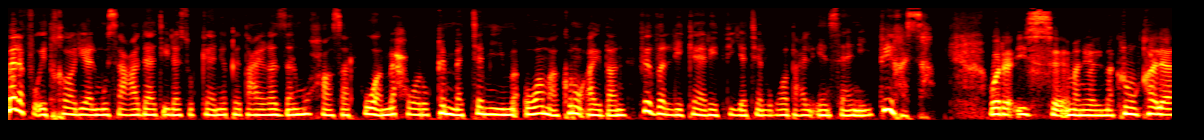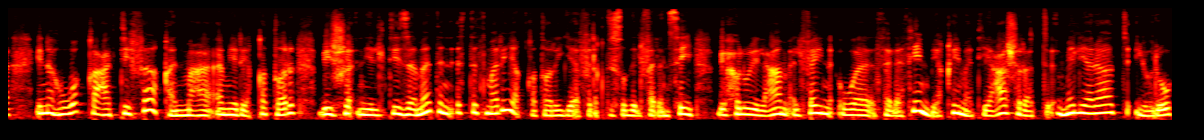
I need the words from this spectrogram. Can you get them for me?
ملف إدخال المساعدات إلى سكان قطاع غزة المحاصر هو محور قمة تميم وماكرون أيضا في ظل كارثية الوضع الإنساني في غزة. さ。والرئيس إيمانويل ماكرون قال إنه وقع اتفاقا مع أمير قطر بشأن التزامات استثمارية قطرية في الاقتصاد الفرنسي بحلول العام 2030 بقيمة 10 مليارات يورو.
